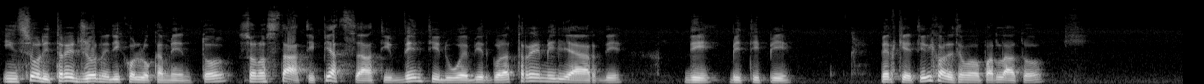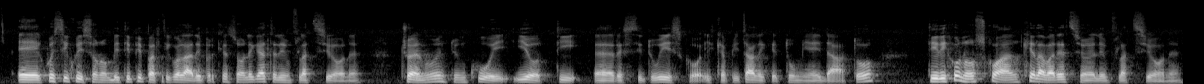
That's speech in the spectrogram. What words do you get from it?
In soli tre giorni di collocamento sono stati piazzati 22,3 miliardi di BTP. Perché ti ricordi che avevo parlato? E questi qui sono BTP particolari perché sono legati all'inflazione cioè nel momento in cui io ti eh, restituisco il capitale che tu mi hai dato, ti riconosco anche la variazione dell'inflazione.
